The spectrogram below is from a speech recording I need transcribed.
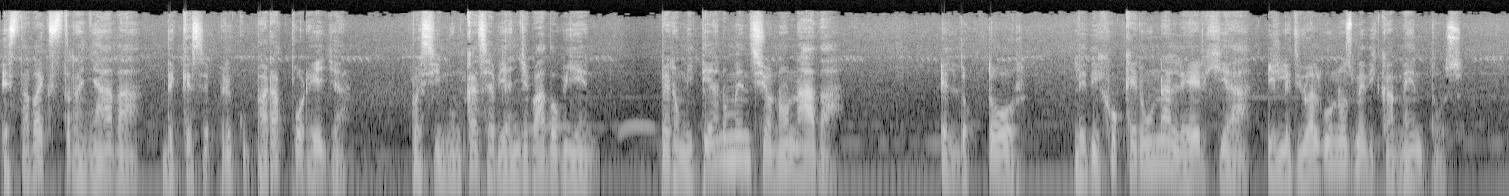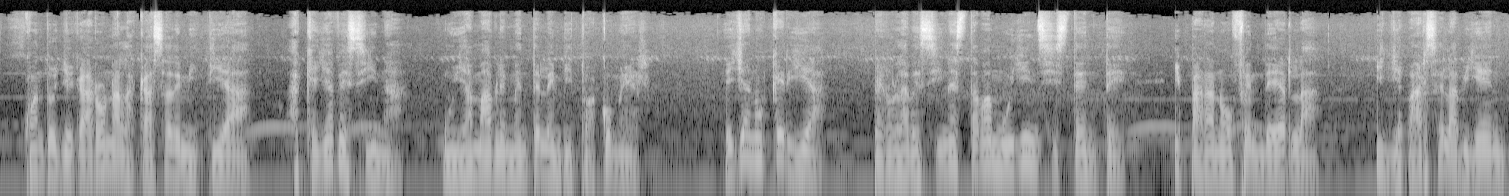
estaba extrañada de que se preocupara por ella, pues si nunca se habían llevado bien. Pero mi tía no mencionó nada. El doctor le dijo que era una alergia y le dio algunos medicamentos. Cuando llegaron a la casa de mi tía, aquella vecina muy amablemente la invitó a comer. Ella no quería, pero la vecina estaba muy insistente y para no ofenderla y llevársela bien,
